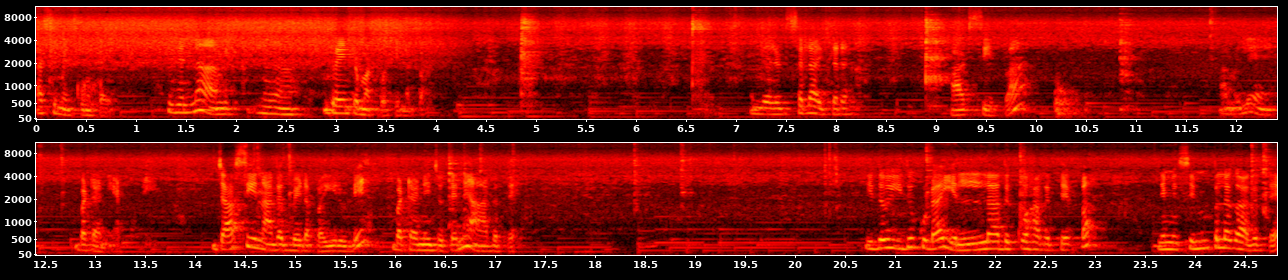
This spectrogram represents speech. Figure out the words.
ಹಸಿಮೆಣ್ಸಿನ್ಕಾಯಿ. ಇದನ್ನು ಮಿಕ್ ಗ್ರೈಂಡ್ ಮಾಡ್ಕೊತೀನಪ್ಪ ಒಂದೆರಡು ಸಲ ಈ ಥರ ಆಡಿಸಿಪ್ಪ ಆಮೇಲೆ ಬಟಾಣಿ ಹಾಕ್ತೀನಿ ಜಾಸ್ತಿ ಏನಾಗೋದು ಬೇಡಪ್ಪ ಈರುಳ್ಳಿ, ಬಟಾಣಿ ಜೊತೆನೇ ಆಗುತ್ತೆ. ಇದು ಇದು ಕೂಡ ಎಲ್ಲದಕ್ಕೂ ಆಗುತ್ತೆಪ್ಪ ನಿಮಗೆ ಸಿಂಪಲಾಗಿ ಆಗುತ್ತೆ.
